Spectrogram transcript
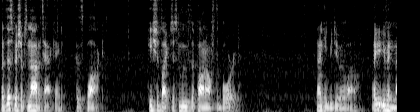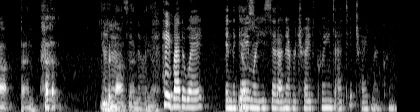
But this bishop's not attacking because it's blocked. He should like just move the pawn off the board. Then he'd be doing well. Like even not then. even know, not then. annoying. Yeah. Hey, by the way, in the game Yes. where you said I never trade queens, I did trade my queen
